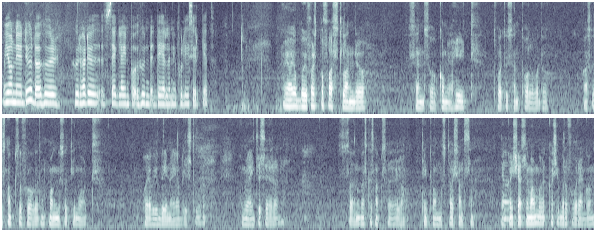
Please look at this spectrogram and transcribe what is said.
Och Jonny, du då, hur, hur har du seglat in på hunddelen i polisyrket? Jag jobbade ju först på fastlandet och sen så kom jag hit 2012 och då ganska snabbt så frågade Magnus och Timo att vad jag vill bli när jag blir stor. Om jag är intresserad. Så sa jag nog ganska snabbt så jag tänkte man måste ha chansen. Den ja. chansen man kanske bara får en gång.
